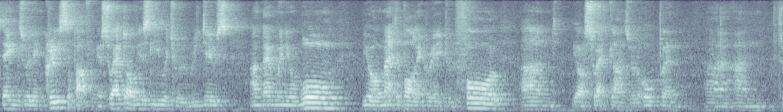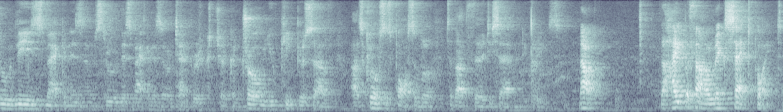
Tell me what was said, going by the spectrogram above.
things will increase apart from your sweat obviously which will reduce and then when you're warm your metabolic rate will fall and your sweat glands will open uh, and through these mechanisms, through this mechanism of temperature control, you keep yourself as close as possible to that 37 degrees. Now, the hypothalamic set point.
